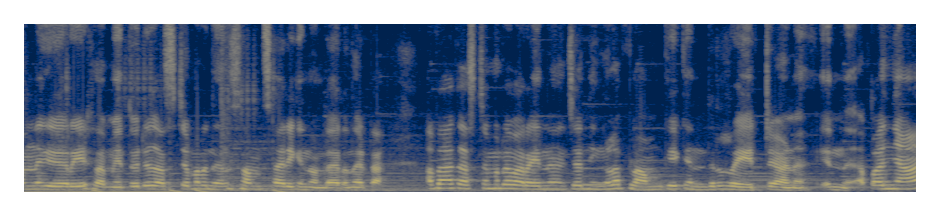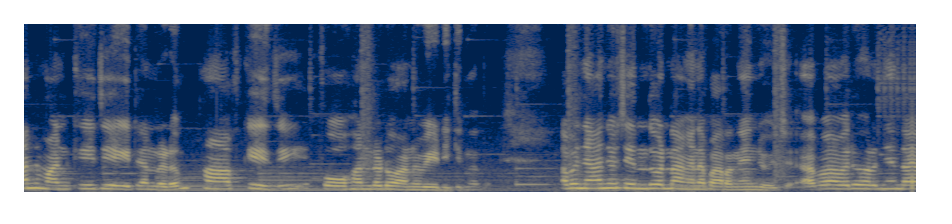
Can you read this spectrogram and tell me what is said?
വന്ന് കയറിയ സമയത്ത് ഒരു കസ്റ്റമർ നിന്ന് സംസാരിക്കുന്നുണ്ടായിരുന്നു കേട്ടോ. അപ്പോൾ ആ കസ്റ്റമർ പറയുന്നത് വെച്ചാൽ നിങ്ങളെ പ്ലം കേക്ക് എന്തൊരു റേറ്റ് ആണ്? എന്ന്. അപ്പോൾ ഞാൻ വൺ കെ ജി എയ്റ്റ് ഹൺഡ്രഡും ഹാഫ് കെ ജി ഫോർ ഹൺഡ്രഡും ആണ് മേടിക്കുന്നത്. അപ്പോൾ ഞാൻ ചോദിച്ചു എന്തുകൊണ്ടാണ് അങ്ങനെ പറഞ്ഞതെന്ന് ചോദിച്ചു? അപ്പോൾ അവർ പറഞ്ഞു എന്താ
